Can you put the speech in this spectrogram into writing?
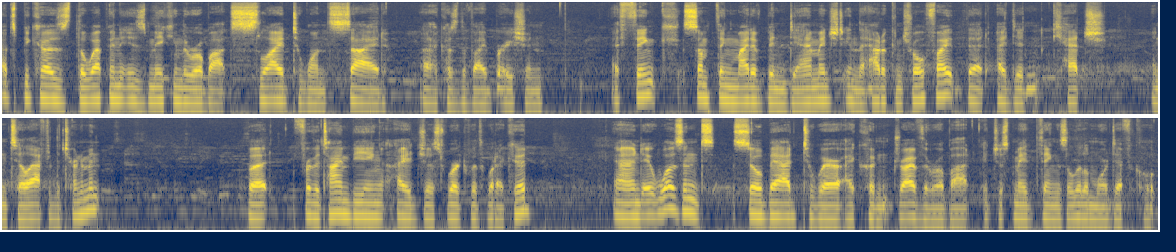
That's because the weapon is making the robot slide to one side because uh, of the vibration. I think something might have been damaged in the out of control fight that I didn't catch until after the tournament. But for the time being, I just worked with what I could. And it wasn't so bad to where I couldn't drive the robot, it just made things a little more difficult.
